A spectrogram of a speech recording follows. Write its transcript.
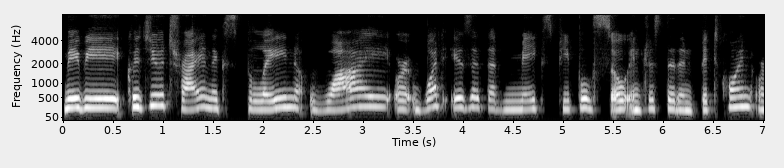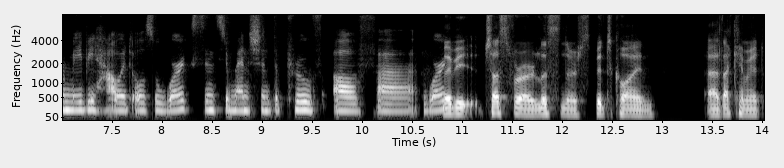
Maybe could you try and explain why or what is it that makes people so interested in Bitcoin, or maybe how it also works? Since you mentioned the proof of uh, work. Maybe just for our listeners, Bitcoin uh, that came out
